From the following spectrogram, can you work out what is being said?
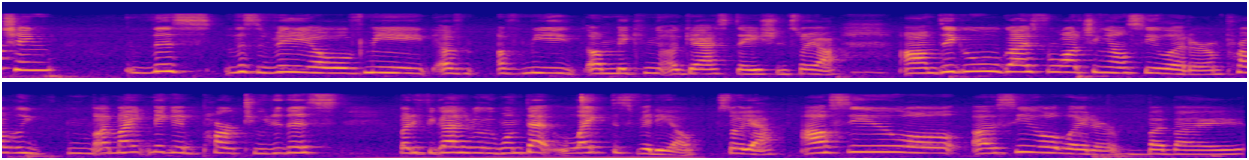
watching this this video of me of of me um, making a gas station. So yeah, um, thank you guys for watching. I'll see you later. I'm probably I might make a part two to this, but if you guys really want that, like this video. So yeah, I'll see you all. I'll see you all later. Bye bye.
